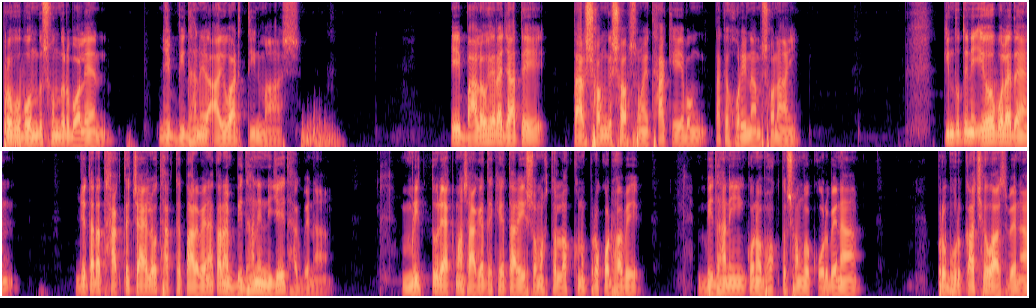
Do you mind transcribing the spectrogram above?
প্রভু বন্ধু সুন্দর বলেন যে, বিধানের আয়ু আর তিন মাস। এই বালকেরা যাতে তার সঙ্গে সবসময় থাকে এবং তাকে হরিনাম শোনায়। কিন্তু তিনি এও বলে দেন যে তারা থাকতে চাইলেও থাকতে পারবে না, কারণ বিধানী নিজেই থাকবে না। মৃত্যুর এক মাস আগে থেকে তার এই সমস্ত লক্ষণ প্রকট হবে। বিধানী কোনো ভক্ত সঙ্গ করবে না, প্রভুর কাছেও আসবে না,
